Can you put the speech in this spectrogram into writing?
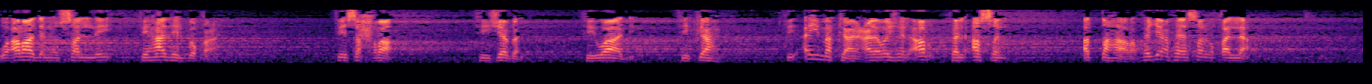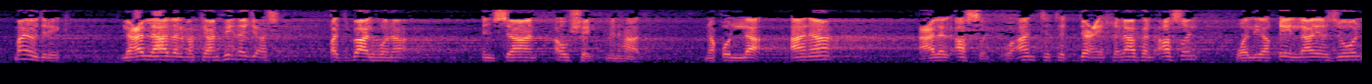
وأراد أن يصلي في هذه البقعة في صحراء في جبل في وادي في كهف في أي مكان على وجه الأرض فالأصل الطهارة. فجاء فيصل وقال لا ما يدرك لعل هذا المكان فيه نجاسة قد بال هنا إنسان أو شيء من هذا. نقول لا أنا على الأصل وأنت تدعي خلاف الأصل واليقين لا يزول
